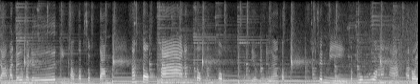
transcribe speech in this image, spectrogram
จ๋ามาเดินมาเดินกินข้าวกับส้มตำน้ำตกค่ะน้ำตกน้ำตกก๋วยเตี๋ยวเนื้อกับเส้นหมี่ผับกุ้งลวกนะคะ อร่อย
